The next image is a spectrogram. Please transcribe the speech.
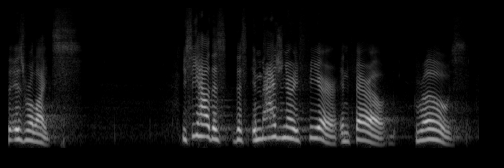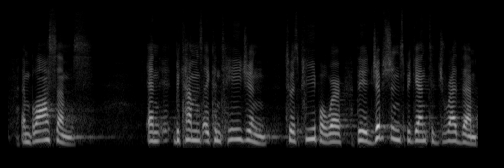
the Israelites. You see how this, this imaginary fear in Pharaoh grows and blossoms and it becomes a contagion to his people where the Egyptians began to dread them.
